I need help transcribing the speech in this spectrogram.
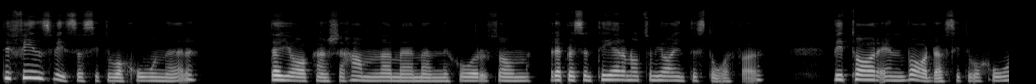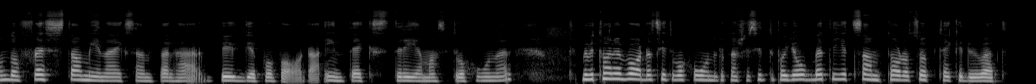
Det finns vissa situationer där jag kanske hamnar med människor som representerar något som jag inte står för. Vi tar en vardagssituation. De flesta av mina exempel här bygger på vardag, inte extrema situationer. Men vi tar en vardagssituation där du kanske sitter på jobbet i ett samtal och så upptäcker du att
